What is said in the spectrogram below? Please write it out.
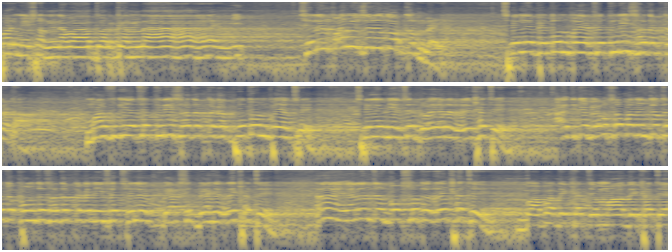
পারমিশন নেওয়া দরকার নাই। ছেলের পারমিশনের দরকার নাই। ছেলে বেতন পেয়েছে তিরিশ হাজার টাকা, মাস গিয়েছে তিরিশ হাজার টাকা বেতন পেয়েছে, ছেলে নিয়েছে ডয়ারে রেখেছে। আজকে ব্যবসা বাণিজ্য থেকে পঞ্চাশ হাজার টাকা নিয়েছে, ছেলে ব্যাগে রেখেছে। হ্যাঁ অ্যারেঞ্জের বক্সতে রেখেছে। বাবা দেখাচ্ছে মা দেখাচ্ছে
